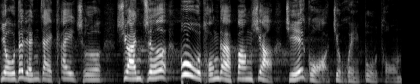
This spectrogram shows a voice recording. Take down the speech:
有的人在开车。选择不同的方向，结果就会不同。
